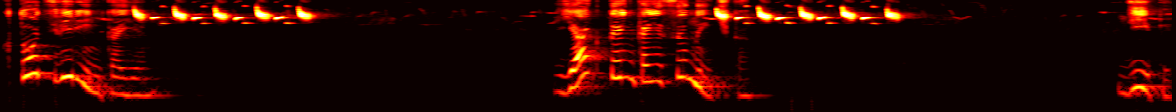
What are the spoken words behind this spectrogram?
Хто цвірінькає? Як тенькає синичка? Діти,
